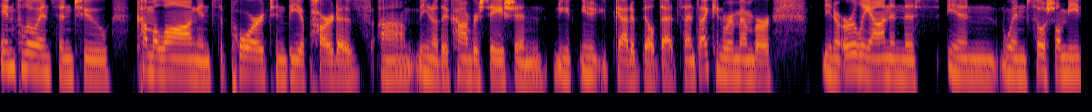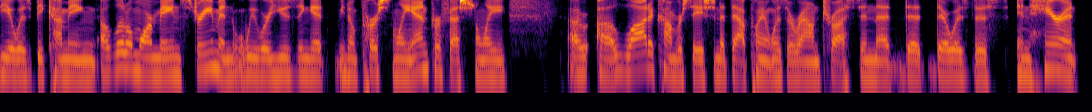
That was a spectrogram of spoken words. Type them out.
influence and to come along and support and be a part of um, you know the conversation. You, you've got to build that sense. I can remember you know early on in this in when social media was becoming a little more mainstream and we were using it you know personally and professionally a, a, lot of conversation at that point was around trust and that that there was this inherent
